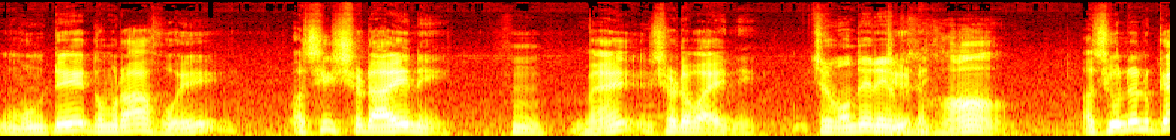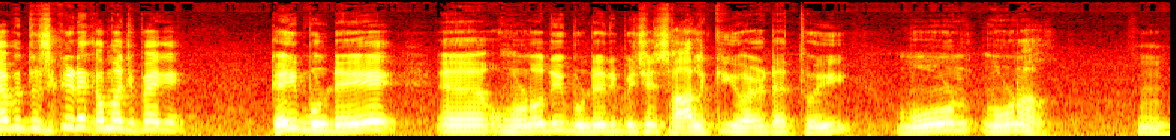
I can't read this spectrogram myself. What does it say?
ਮੁੰਡੇ ਗੁੰਮਰਾਹ ਹੋਏ ਅਸੀਂ ਛਡਾਏ ਨੇ ਹੂੰ। ਮੈਂ ਛਡਵਾਏ ਨੇ। ਚਰਵਾਉਂਦੇ ਰਹੇ ਤੁਸੀਂ? ਹਾਂ। ਅਸੀਂ ਉਹਨਾਂ ਨੂੰ ਕਿਹਾ ਵੀ ਤੁਸੀਂ ਕਿਹੜੇ ਕੰਮਾਂ 'ਚ ਪੈ ਗਏ? ਕਈ ਮੁੰਡੇ ਹੁਣ ਉਹਦੀ ਮੁੰਡੇ ਦੀ ਪਿੱਛੇ ਸਾਲ ਕੀ ਹੋਇਆ ਡੈਥ ਹੋਈ ਮੋਹਣ ਮੋਹਣਾ ਹੂੰ।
